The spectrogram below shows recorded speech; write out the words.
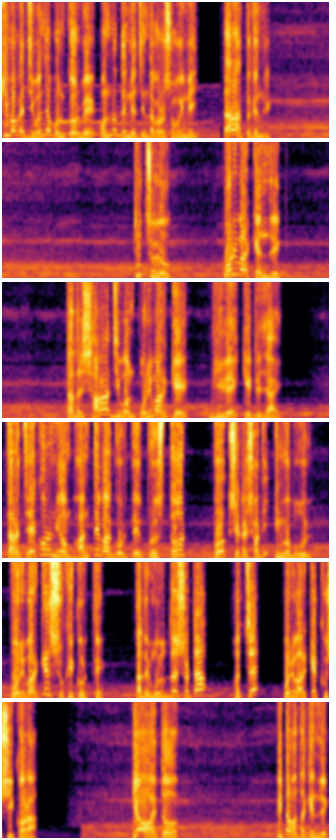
কীভাবে জীবনযাপন করবে, অন্যদের নিয়ে চিন্তা করার সময় নেই। তারা আত্মকেন্দ্রিক। কিছু লোক পরিবার কেন্দ্রিক। তাদের সারা জীবন পরিবারকে ঘিরেই কেটে যায়। তারা যে কোনো নিয়ম ভাঙতে বা গড়তে প্রস্তুত। হোক সেটা সঠিক কিংবা ভুল? পরিবারকে সুখী করতে। তাদের মূল উদ্দেশ্যটা হচ্ছে পরিবারকে খুশি করা। কেউ হয়তো পিতামাতা কেন্দ্রিক,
